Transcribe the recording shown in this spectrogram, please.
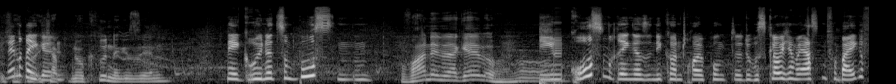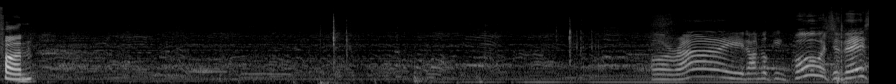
Ich Den hab, nur- Ich Regeln. habe nur grüne gesehen. Nee, grüne zum Boosten. Wo waren denn da gelbe? Oh. Die großen Ringe sind die Kontrollpunkte. Du bist, glaube ich, am ersten vorbeigefahren. All right, I'm looking forward to this.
